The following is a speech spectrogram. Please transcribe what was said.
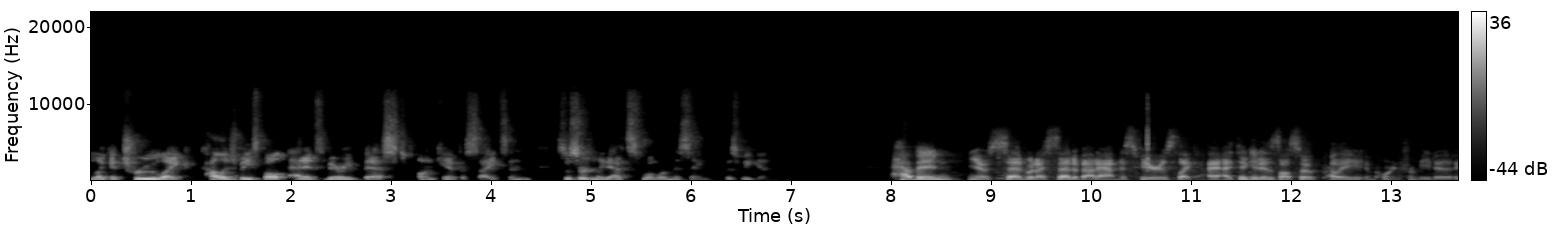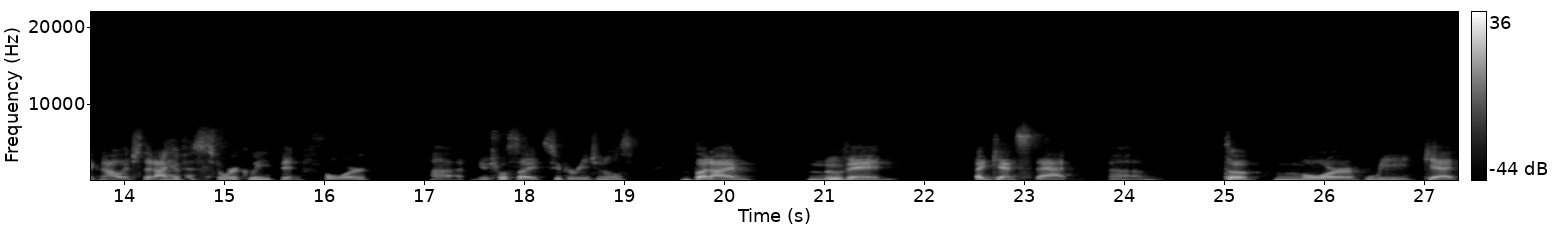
like a true like college baseball at its very best on campus sites, and so certainly that's what we're missing this weekend having you know said what I said about atmospheres, like I, I, think it is also probably important for me to acknowledge that I have historically been for uh, neutral site super regionals, but I'm moving against that. Um, the more we get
